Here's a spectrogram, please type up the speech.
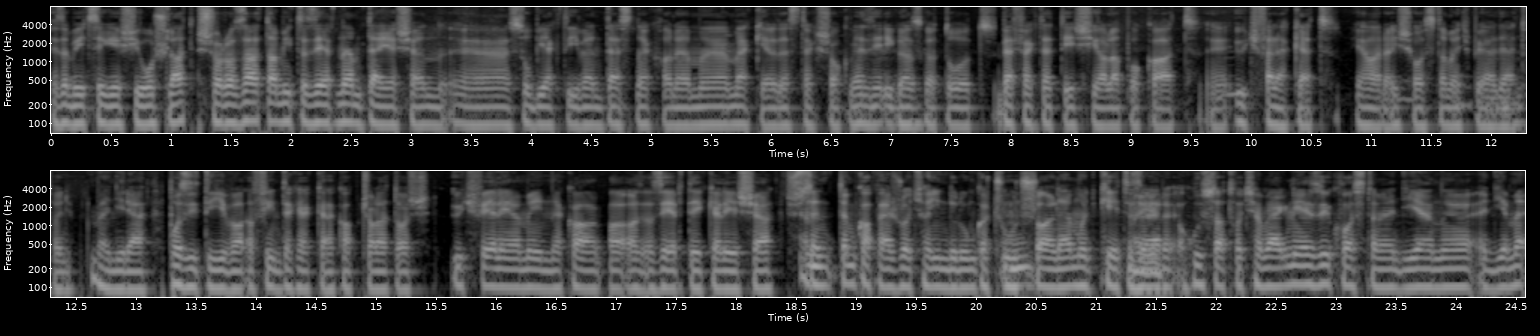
ez a BCG-s jóslat sorozat, amit azért nem teljesen uh, szubjektíven tesznek, hanem uh, megkérdeztek sok vezérigazgatót, befektetési alapokat, uh, ügyfeleket. Ja, arra is hoztam egy példát, hogy mennyire pozitív a fintekekkel kapcsolatos ügyfélélménynek a, a, az értékelése. Szerintem kapás, hogyha indulunk a csúcsról, nem, hogy 2020-at, hogyha megnézzük, hoztam egy ilyen, egy ilyen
